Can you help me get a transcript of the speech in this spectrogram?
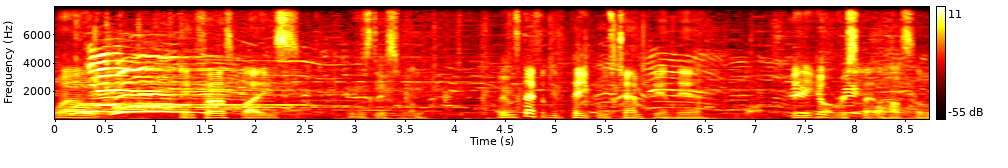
well, in first place was this one. It was definitely the people's champion here. But you gotta respect the hustle.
